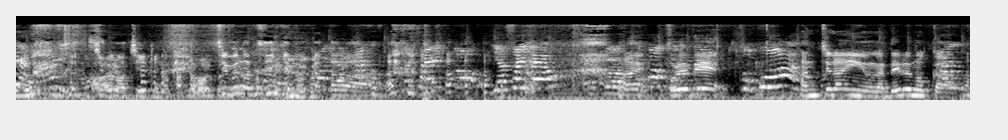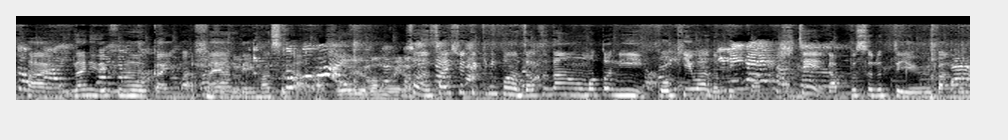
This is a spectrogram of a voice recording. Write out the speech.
一部の地域の方は。一部の地域の方は。はい。これでパンチラインが出るのか、はい、何で踏もうか今悩んでいますが。あそういう番組なんだそうなんです。最終的にこの雑談をもとにこうキーワードをピックアップしてラップするっていう番組に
